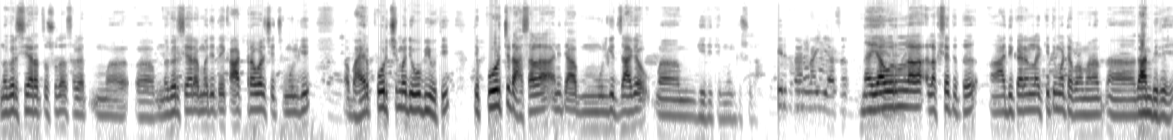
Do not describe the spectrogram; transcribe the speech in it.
नगर शहराचं सुद्धा सगळ्यात नगर शहरामध्ये तर एक अठरा वर्षाची मुलगी बाहेर पोर्चमध्ये उभी होती. ते पोर्च ढासाळला आणि त्या मुलगी जाग्यावर अं, गेली ती मुलगी सुद्धा. नाही यावरून ला- लक्षात येतं अधिकाऱ्यांना किती मोठ्या प्रमाणात गांभीर्य आहे.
